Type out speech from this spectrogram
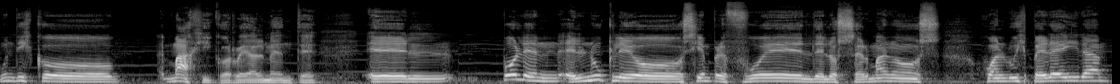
un disco mágico realmente. El polen, el núcleo siempre fue el de los hermanos Juan Luis Pereira,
